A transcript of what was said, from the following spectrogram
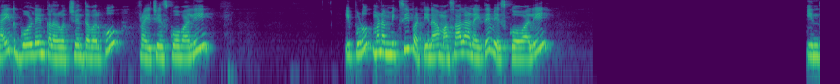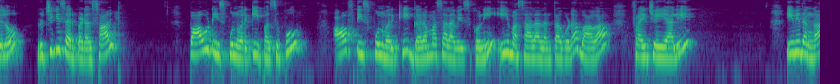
లైట్ గోల్డెన్ కలర్ వచ్చేంత వరకు ఫ్రై చేసుకోవాలి. ఇప్పుడు మనం మిక్సీ పట్టిన మసాలానైతే వేసుకోవాలి. ఇందులో రుచికి సరిపడా సాల్ట్ పావు టీ స్పూన్ వరకు పసుపు హాఫ్ టీ స్పూన్ వరకు గరం మసాలా వేసుకొని ఈ మసాలాలంతా కూడా బాగా ఫ్రై చేయాలి. ఈ విధంగా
